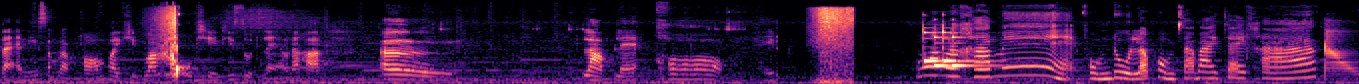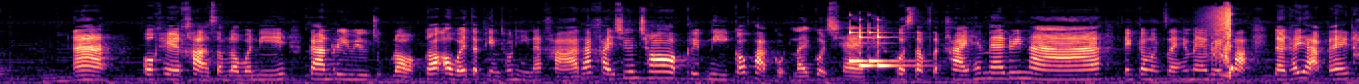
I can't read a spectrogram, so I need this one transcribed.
แต่อันนี้สำหรับพร้อมพลอยคิดว่าเขาโอเคที่สุดแล้วนะคะ เออหลับและคอกให้ดูง่วงแล้วครับแม่ ผมดูดแล้วผมสบายใจครับ อะ โอเคค่ะสำหรับวันนี้การรีวิวจุกหลอกก็เอาไว้แต่เพียงเท่านี้นะคะ ถ้าใครชื่นชอบคลิปนี้ก็ฝากกดไลค์กดแชร์ กด subscribe ให้แม่ด้วยนะ เป็นกำลังใจให้แม่ด้วยค่ะ และถ้าอยากได้ท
